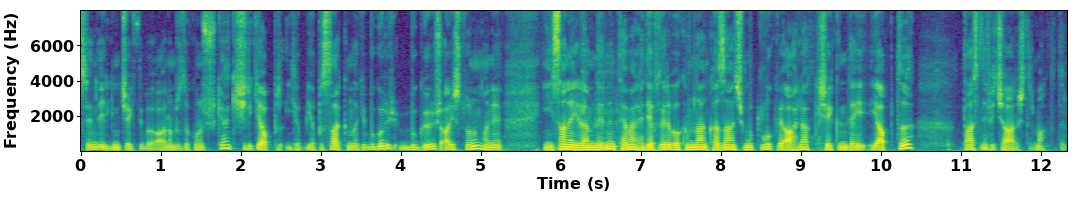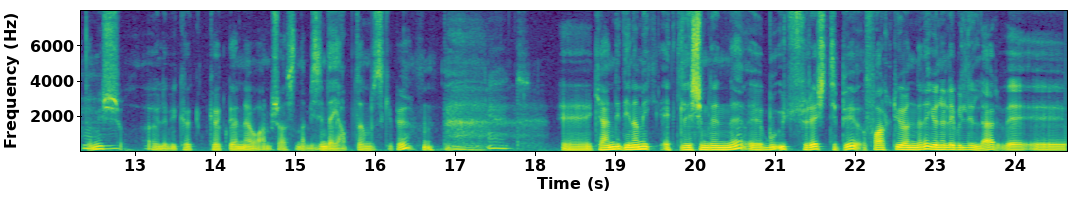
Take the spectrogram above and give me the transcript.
Senin de ilgini çekti bu aramızda konuşurken. Kişilik yap, yap, yapısı hakkındaki bu görüş, bu görüş Aristo'nun hani insan eylemlerinin temel hedefleri bakımından kazanç, mutluluk ve ahlak şeklinde yaptığı tasnifi çağrıştırmaktadır demiş. Hmm. Öyle bir kök, köklerine varmış aslında bizim de yaptığımız gibi. evet e, kendi dinamik etkileşimlerinde e, bu üç süreç tipi farklı yönlere yönelebilirler ve e,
